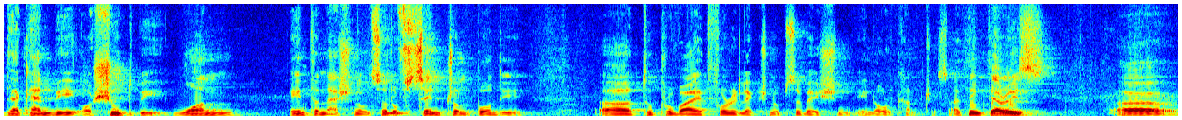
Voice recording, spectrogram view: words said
there can be or should be one international sort of central body uh, to provide for election observation in all countries. I think there is uh,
